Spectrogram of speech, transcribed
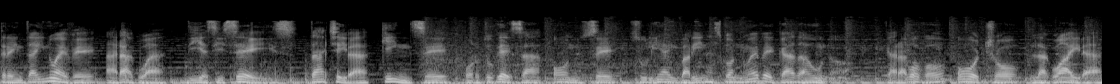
39, Aragua, 16, Táchira, 15, Portuguesa, 11, Zulia y Barinas con 9 cada uno. Carabobo, 8, La Guaira,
